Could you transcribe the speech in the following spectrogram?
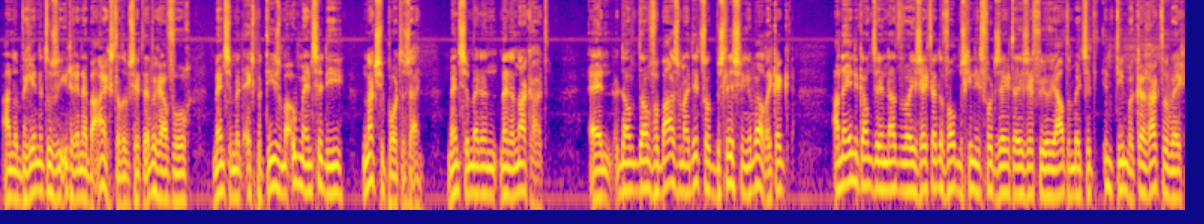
aan het begin, toen ze iedereen hebben aangesteld, hebben gezegd: we gaan voor mensen met expertise, maar ook mensen die NAC-supporter zijn. Mensen met een, met een nakhart. En dan, dan verbazen mij dit soort beslissingen wel. Kijk, aan de ene kant inderdaad wat je zegt, hè, er valt misschien iets voor te zeggen dat je zegt van je haalt een beetje het intieme karakter weg.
